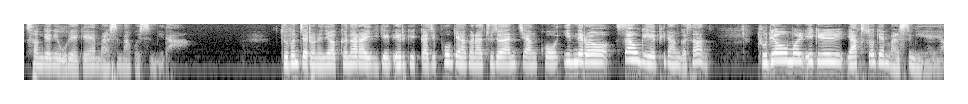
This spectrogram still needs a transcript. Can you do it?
성경이 우리에게 말씀하고 있습니다. 두 번째로는요, 그 나라에 이르기까지 포기하거나 주저앉지 않고 인내로 싸우기 위해 필요한 것은 두려움을 이길 약속의 말씀이에요.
